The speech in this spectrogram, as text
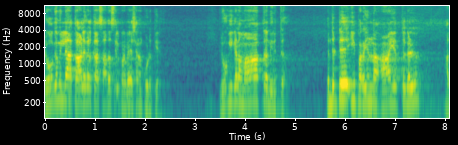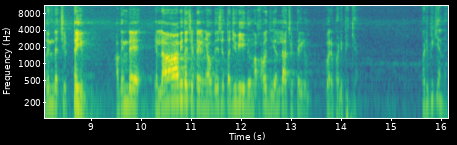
രോഗമില്ലാത്ത ആളുകൾക്ക് ആ സദസ്സിൽ പ്രവേശനം കൊടുക്കരുത്. രോഗികളെ മാത്രം ഇരുത്തുക. എന്നിട്ട് ഈ പറയുന്ന ആയത്തുകൾ അതിന്റെ ചിട്ടയിൽ അതിന്റെ എല്ലാവിധ ചിട്ടയിലും ഞാൻ ഉദ്ദേശിച്ച തജ്വീദ് മഹ്റജ് എല്ലാ ചിട്ടയിലും അവരെ പഠിപ്പിക്കുക. പഠിപ്പിക്കാൻ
